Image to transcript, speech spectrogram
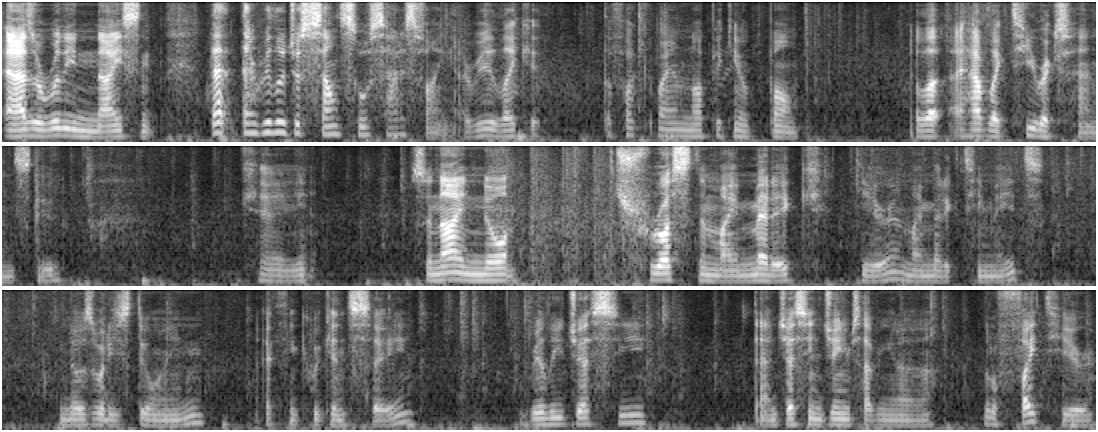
And has a really nice and that that reload just sounds so satisfying. I really like it. The fuck Why am I not picking up bomb? I, have like T-Rex hands, dude. Okay. So now I know trust in my medic here, my medic teammate. He knows what he's doing. I think we can say. Really, Jesse? Damn, Jesse and James having a little fight here.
